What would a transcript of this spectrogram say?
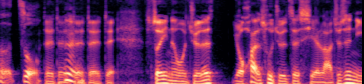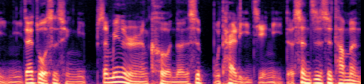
合作。对对对对对，嗯、所以呢，我觉得有坏处就是这些啦，就是你你在做事情，你身边的人可能是不太理解你的，甚至是他们。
